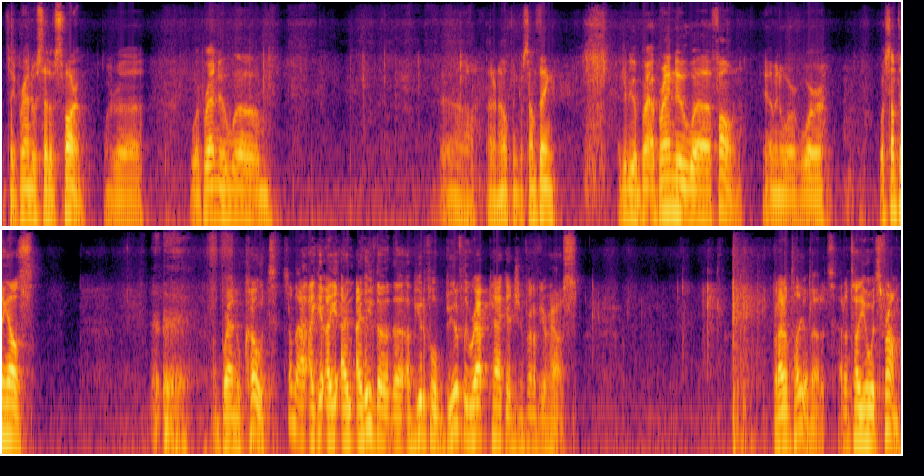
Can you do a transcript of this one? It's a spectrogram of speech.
let's say, a brand new set of Sfarim, or, uh, or brand new, um, uh, I don't know, think of something. I give you a, bra- a brand new uh, phone, you know, I mean, or, or, or something else. a brand new coat. Something I, I, give, I, I leave the, the, a beautiful, beautifully wrapped package in front of your house. But I don't tell you about it. I don't tell you who it's from.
